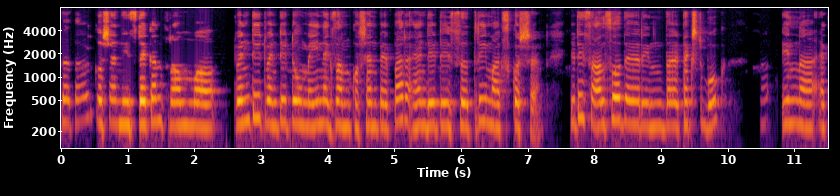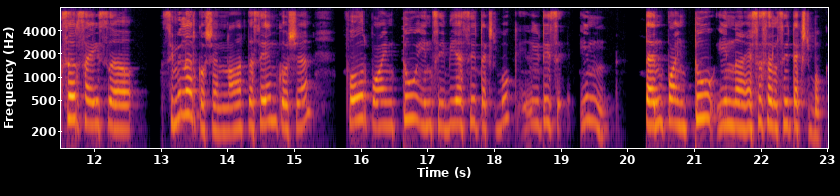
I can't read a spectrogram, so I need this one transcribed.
The third question is taken from uh, 2022 main exam question paper and it is a 3 marks question. It is also there in the textbook in uh, exercise uh, similar question not the same question 4.2 in CBSE textbook. It is in 10.2 in uh, SSLC textbook.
